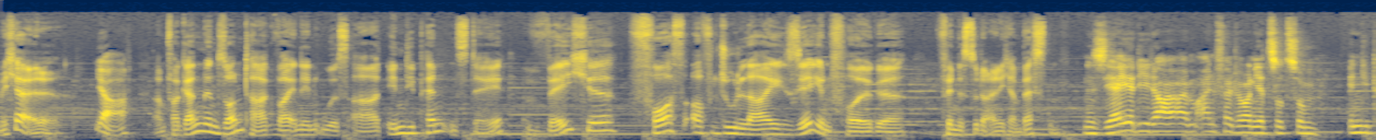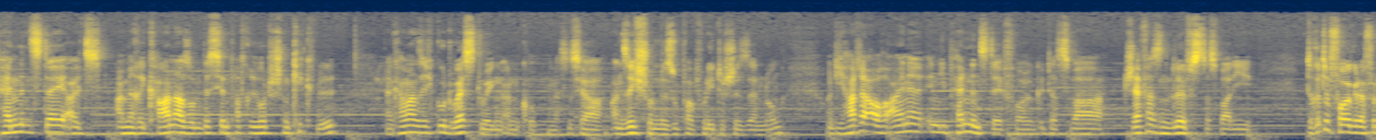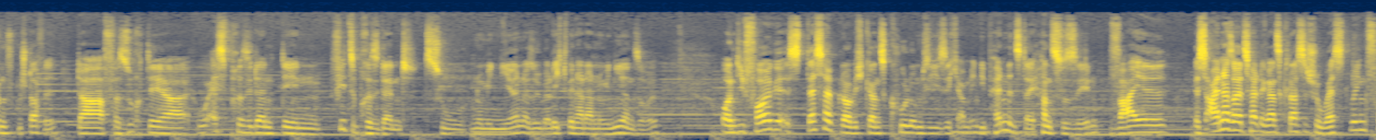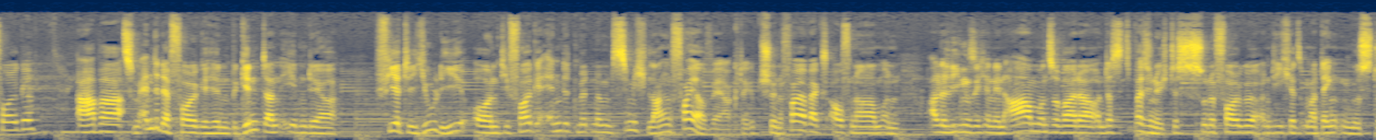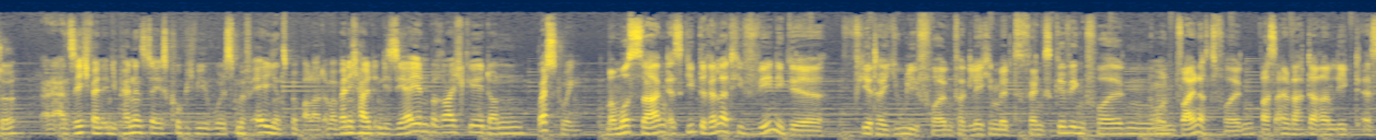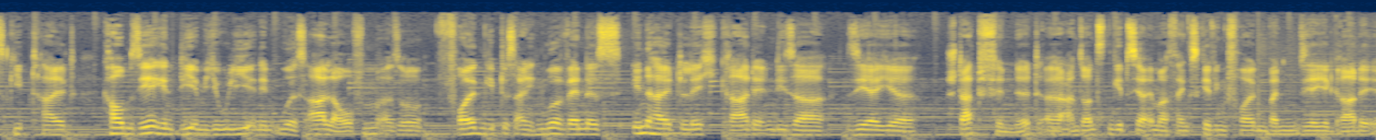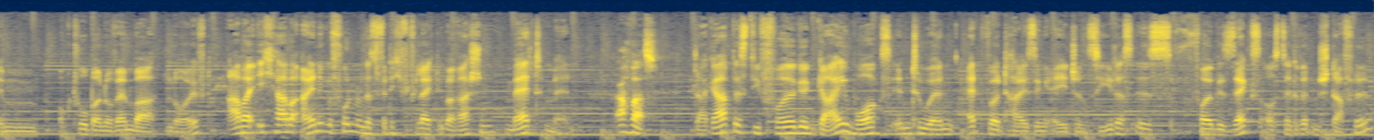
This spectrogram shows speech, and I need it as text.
Michael, Ja, am vergangenen Sonntag war in den USA Independence Day. Welche 4th of July Serienfolge findest du da eigentlich am besten? eine Serie, die da einem einfällt, wenn man jetzt so zum Independence Day als Amerikaner so ein bisschen patriotischen Kick will, dann kann man sich gut West Wing angucken. Das ist ja an sich schon eine super politische Sendung. Und die hatte auch eine Independence Day Folge. Das war Jefferson Lives. Das war die dritte Folge der fünften Staffel. Da versucht der US-Präsident den Vizepräsident zu nominieren, also überlegt, wen er da nominieren soll. Und die Folge ist deshalb, glaube ich, ganz cool, um sie sich am Independence Day anzusehen, weil es einerseits halt eine ganz klassische West Wing-Folge, aber zum Ende der Folge hin beginnt dann eben der 4. Juli und die Folge endet mit einem ziemlich langen Feuerwerk. Da gibt es schöne Feuerwerksaufnahmen und alle liegen sich in den Armen und so weiter. Und das, weiß ich nicht, das ist so eine Folge, an die ich jetzt immer denken müsste. Äh, An sich, wenn Independence Day ist, gucke ich, wie Will Smith Aliens beballert. Aber wenn ich halt in die Serienbereich gehe, dann West Wing. Man muss sagen, es gibt relativ wenige 4. Juli-Folgen verglichen mit Thanksgiving-Folgen Mhm. und Weihnachtsfolgen, was einfach daran liegt, es gibt halt kaum Serien, die im Juli in den USA laufen. Also Folgen gibt es eigentlich nur, wenn es inhaltlich gerade in dieser Serie stattfindet. Äh, ansonsten gibt es ja immer Thanksgiving-Folgen, weil die Serie gerade im Oktober, November läuft. Aber ich habe eine gefunden und das wird dich vielleicht überraschen: Mad Men. Ach was. Da gab es die Folge Guy Walks into an Advertising Agency. Das ist Folge 6 aus der dritten Staffel.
